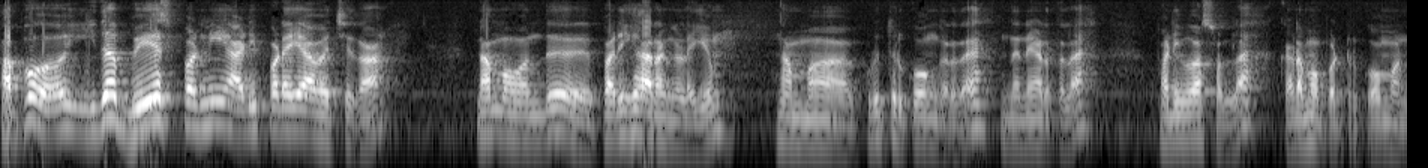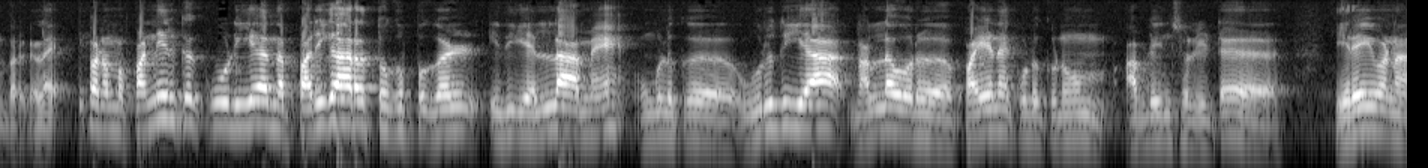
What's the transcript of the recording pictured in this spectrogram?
அப்போது இதை பேஸ் பண்ணி அடிப்படையாக வச்சு தான் நம்ம வந்து பரிகாரங்களையும் நம்ம கொடுத்துருக்கோங்கிறத இந்த நேரத்தில் பணிவாக சொல்ல கடமைப்பட்டிருக்கோம் நண்பர்களே. இப்போ நம்ம பண்ணியிருக்கக்கூடிய அந்த பரிகார தொகுப்புகள் இது எல்லாமே உங்களுக்கு உறுதியாக நல்ல ஒரு பயனை கொடுக்கணும் அப்படின்னு சொல்லிட்டு இறைவனை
